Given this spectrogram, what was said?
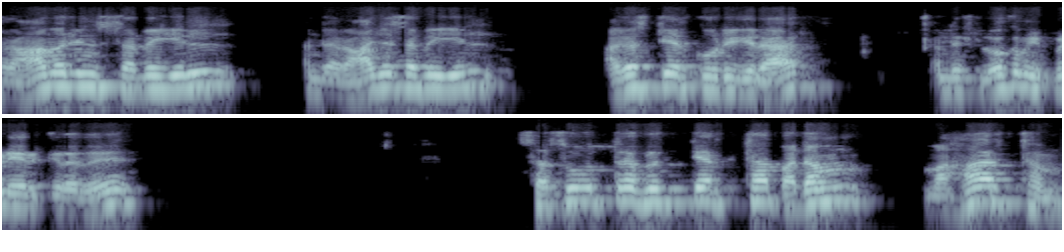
ராமரின் சபையில் அந்த ராஜசபையில் அகஸ்தியர் கூறுகிறார் அந்த ஸ்லோகம் இப்படி இருக்கிறது. சசூத்திர விருத்தியர்த்த பதம் மகார்த்தம்.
